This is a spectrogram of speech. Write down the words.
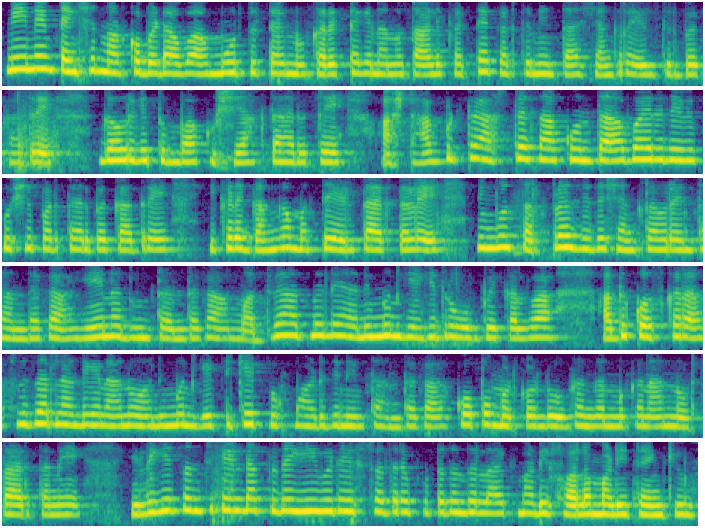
ನೀನೇನು ಟೆನ್ಷನ್ ಮಾಡ್ಕೋಬೇಡ ಅವ ಮೂರ್ತಿ ಟೈಮು ಕರೆಕ್ಟಾಗಿ ನಾನು ತಾಳಿ ಕಟ್ಟೆ ಕಟ್ತೀನಿ ಅಂತ ಶಂಕರ ಹೇಳ್ತಿರ್ಬೇಕಾದ್ರೆ ಗೌರಿಗೆ ತುಂಬ ಖುಷಿ ಆಗ್ತಾ ಇರುತ್ತೆ. ಅಷ್ಟಾಗ್ಬಿಟ್ರೆ ಅಷ್ಟೇ ಸಾಕು ಅಂತ ದೇವಿ ಖುಷಿ ಪಡ್ತಾ ಇರಬೇಕಾದ್ರೆ ಈ ಕಡೆ ಗಂಗಾ ಮತ್ತೆ ಹೇಳ್ತಾ ಇರ್ತಾಳೆ, ನಿಮ್ಗೊಂದು ಸರ್ಪ್ರೈಸ್ ಇದೆ ಶಂಕರ ಅವರೇ ಅಂತ ಅಂದಾಗ, ಏನದು? ಅಂತ ಅಂದಾಗ, ಮದುವೆ ಆದಮೇಲೆ ಅನಿಮನ್ಗೆ ಹೇಗಿದ್ರು ಹೋಗ್ಬೇಕಲ್ವಾ? ಅದಕ್ಕೋಸ್ಕರ ಸ್ವಿಟ್ಜರ್ಲ್ಯಾಂಡ್ಗೆ ನಾನು ಅನಿಮನ್ಗೆ ಟಿಕೆಟ್ ಬುಕ್ ಮಾಡಿದ್ದೀನಿ ಅಂತ ಅಂದಾಗ ಕೋಪ ಮಾಡಿಕೊಂಡು ಗಂಗನ ಮುಖ ನಾನು ನೋಡ್ತಾ ಇರ್ತಾನೆ. ಇಲ್ಲಿಗೆ ಸಂಚಿಕೆ ಎಂಡಾಗ್ತದೆ ಈ ವಿಡಿಯೋ ಇಷ್ಟ ಪುಟ್ಟದೊಂದು ಲೈಕ್ ಮಾಡಿ ಫಾಲೋ ಮಾಡಿ. Thank you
